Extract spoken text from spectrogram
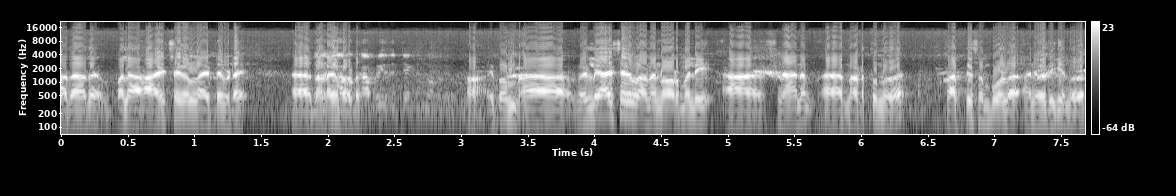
അതായത് പല ആഴ്ചകളിലായിട്ട് ഇവിടെ ആ, നടക്കുന്നുണ്ട് ആ ഇപ്പം വെള്ളിയാഴ്ചകളാണ് നോർമലി സ്നാനം നടത്തുന്നത്. ബാപ്റ്റിസം പൂൾ അനുവദിക്കുന്നത്.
